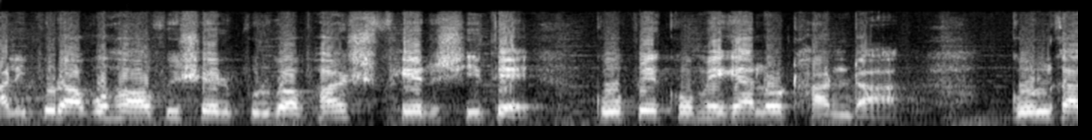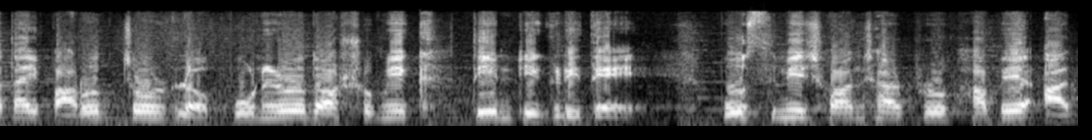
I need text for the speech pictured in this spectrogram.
আলিপুর আবহাওয়া অফিসের পূর্বাভাস, ফের শীতে কোপে কমে গেল ঠান্ডা। কলকাতায় পারদ চড়ল পনেরো দশমিক তিন ডিগ্রিতে। পশ্চিমী ঝঞ্ঝার প্রভাবে আজ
